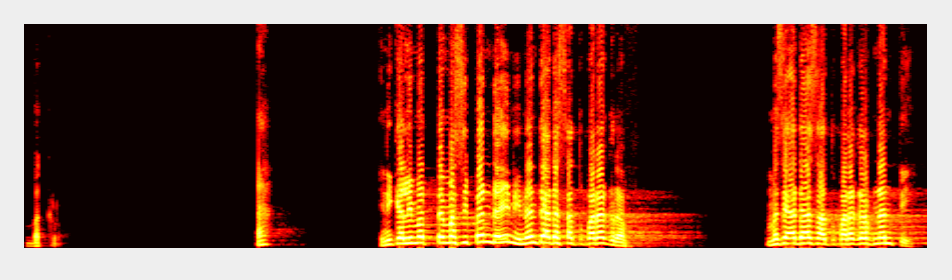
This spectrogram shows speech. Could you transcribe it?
Bakr. Ah, ini kalimat masih pendek ini, nanti ada satu paragraf. Masih ada satu paragraf nanti.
